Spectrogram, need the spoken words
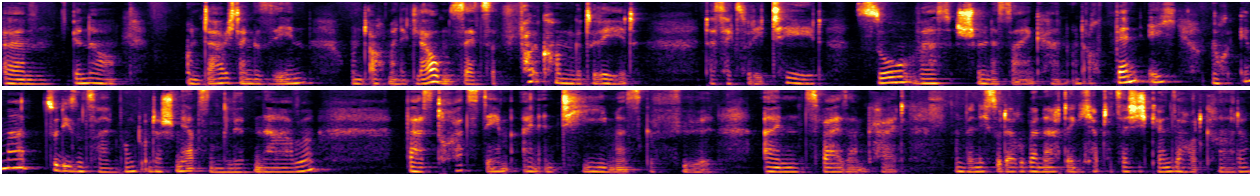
Ähm, genau. Und da habe ich dann gesehen und auch meine Glaubenssätze vollkommen gedreht. dass Sexualität so was Schönes sein kann. Und auch wenn ich noch immer zu diesem Zeitpunkt unter Schmerzen gelitten habe, war es trotzdem ein intimes Gefühl, eine Zweisamkeit. Und wenn ich so darüber nachdenke, ich habe tatsächlich Gänsehaut gerade,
